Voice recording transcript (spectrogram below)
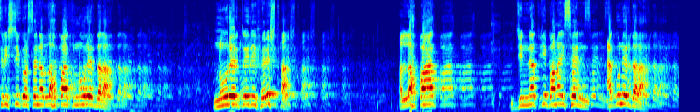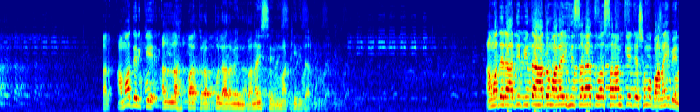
সৃষ্টি করছেন আল্লাহ পাক নূরের দ্বারা। নূরের তৈরি ফেরেশতা। আল্লাহ পাক জিন্নাতকে বানাইছেন আগুনের দ্বারা। আর আমাদেরকে আল্লাহ পাক রব্বুল আলামিন বানাইছেন মাটির দ্বারা। আমাদের আদি পিতা আদম আলাইহিস সালাতু ওয়াস সালামকে যে সময় বানাইবেন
